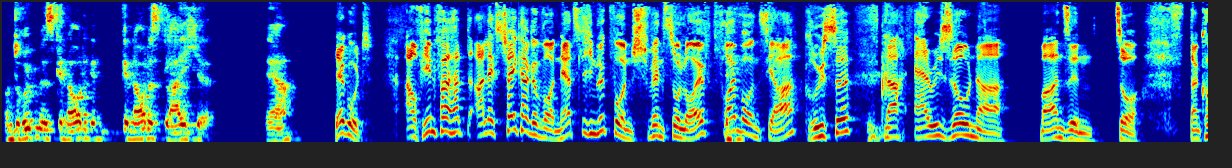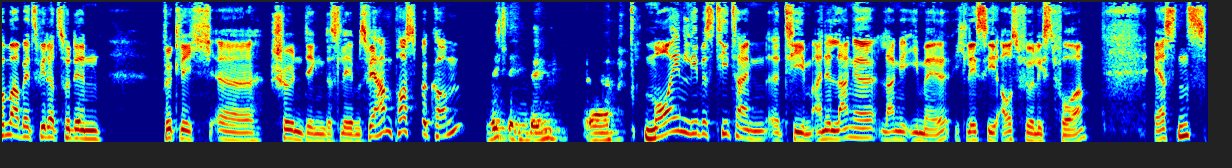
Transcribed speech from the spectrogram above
Und drüben ist genau genau das Gleiche. Ja. Ja gut. Auf jeden Fall hat Alex Shaker gewonnen. Herzlichen Glückwunsch. Wenn es so läuft, freuen wir uns ja. Grüße nach Arizona. Wahnsinn. So, dann kommen wir aber jetzt wieder zu den wirklich äh, schönen Dingen des Lebens. Wir haben Post bekommen. Wichtigen Dingen. Ja. Moin, liebes Tea Time Team. Eine lange, lange E-Mail. Ich lese sie ausführlichst vor. Erstens,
